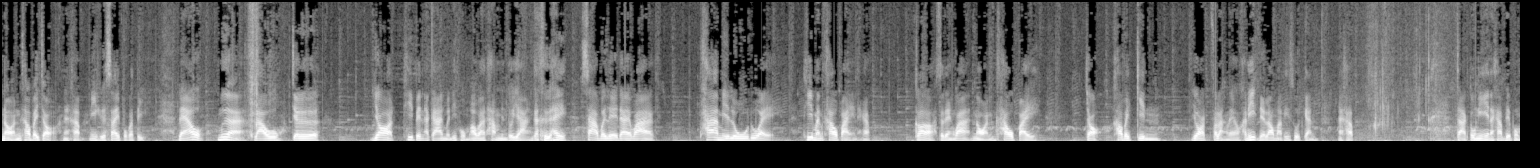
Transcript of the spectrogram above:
หนอนเข้าไปเจาะนะครับ นี่คือไส้ปกติ แล้วเมื่อเราเจอยอดที่เป็นอาการเหมือนที่ผมเอามาทำเป็นตัวอย่าง ก็คือให้ทราบไว้เลยได้ว่าถ้ามีรูด้วยที่มันเข้าไปนะครับ ก็แสดงว่าหนอนเข้าไป เจาะเข้าไปกินยอดฝรั่งแล้ว คราวนี้เดี๋ยวเรามาพิสูจน์กันนะครับ จากตรงนี้นะครับเดี๋ยวผม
